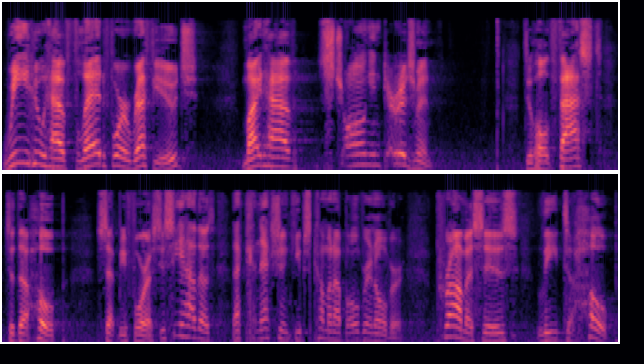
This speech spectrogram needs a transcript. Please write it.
we who have fled for refuge might have strong encouragement to hold fast to the hope set before us. You see how those, that connection keeps coming up over and over. Promises lead to hope.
